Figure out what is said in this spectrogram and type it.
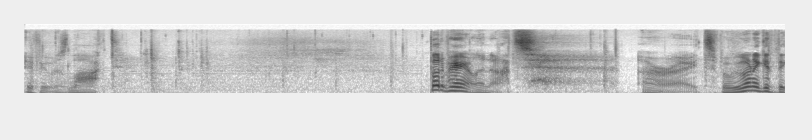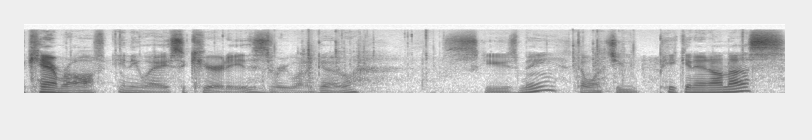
if it was locked. But apparently not. Alright, but we want to get the camera off anyway. Security, this is where we want to go. Excuse me. Don't want you peeking in on us.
